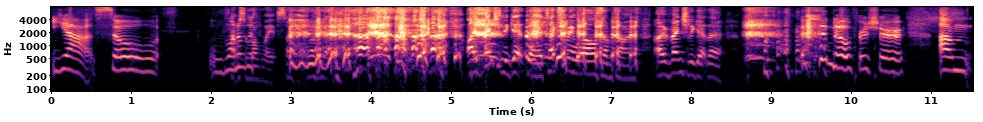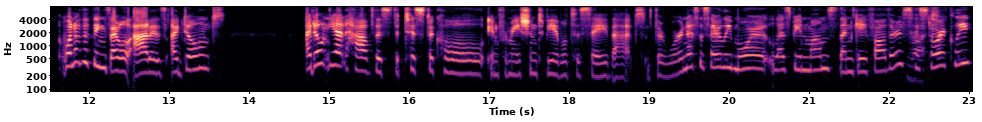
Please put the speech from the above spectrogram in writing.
Yeah, so one That of was a the long way of saying it, wasn't it? I eventually get there. It takes me a while sometimes. I eventually get there. no, for sure. Um, one of the things I will add is I don't, I don't yet have the statistical information to be able to say that there were necessarily more lesbian moms than gay fathers Right. historically.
